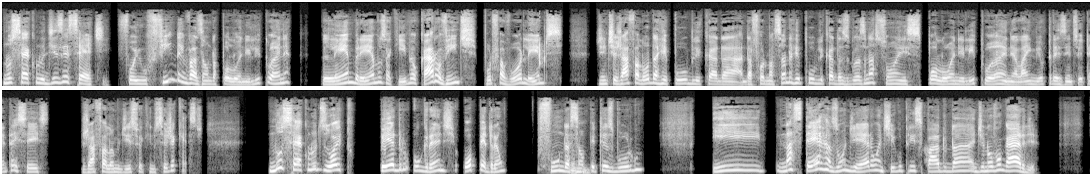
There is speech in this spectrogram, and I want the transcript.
No século XVII, foi o fim da invasão da Polônia e Lituânia, Lembremos aqui, meu caro ouvinte, por favor, lembre-se. A gente já falou da República, da, da formação da República das Duas Nações, Polônia e Lituânia, lá em 1386. Já falamos disso aqui no CGCast. No século XVIII, Pedro o Grande, o Pedrão, funda São uhum. Petersburgo, e nas terras onde era o antigo principado da, de Novogárdia.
